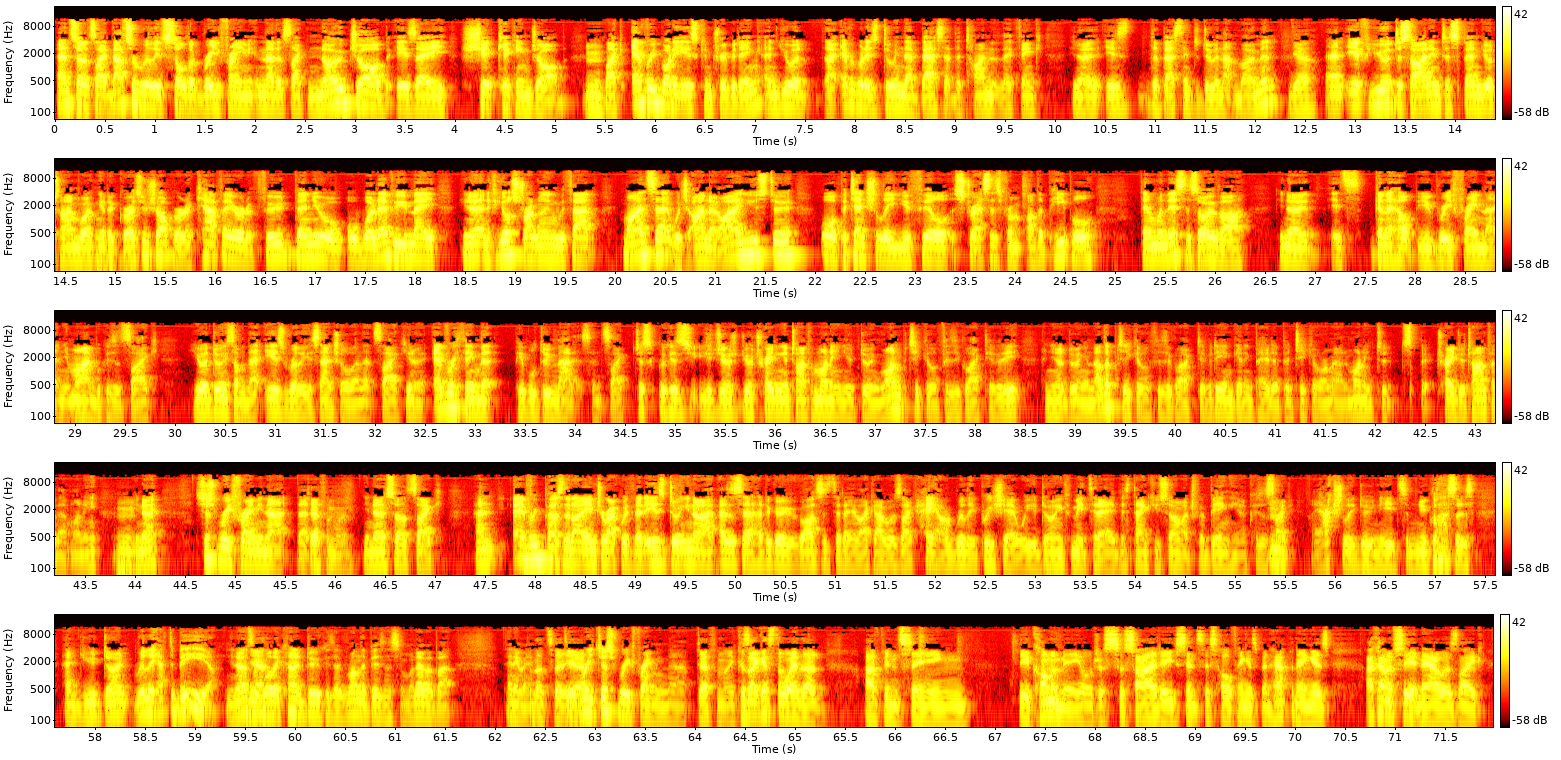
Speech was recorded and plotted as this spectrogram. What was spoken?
and so it's like that's a really solid reframe in that it's like no job is a shit kicking job. Like everybody is contributing, and you are like everybody's doing their best at the time that they think you know is the best thing to do in that moment. Yeah. And if you're deciding to spend your time working at a grocery shop or at a cafe or at a food venue or, or whatever you may, you know, and if you're struggling with that mindset, which I know I used to, or potentially you feel stresses from other people, then when this is over, you know, it's going to help you reframe that in your mind because it's like you are doing something that is really essential and it's like, you know, everything that people do matters. And it's like just because you just, you're trading your time for money and you're doing one particular physical activity and you're not doing another particular physical activity and getting paid a particular amount of money to sp- trade your time for that money, hmm. you know, it's just reframing that, that Definitely. you know so it's like and every person that i interact with that is doing you know as i said i had to go get glasses today like i was like hey i really appreciate what you're doing for me today this thank you so much for being here because it's mm. like i actually do need some new glasses and you don't really have to be here you know it's like, Yeah. well they kind of do because they run the business and whatever but anyway That's it, yeah. re- just reframing that definitely. Because I guess the way that I've been seeing the economy or just society since this whole thing has been happening is I kind of see it now as like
